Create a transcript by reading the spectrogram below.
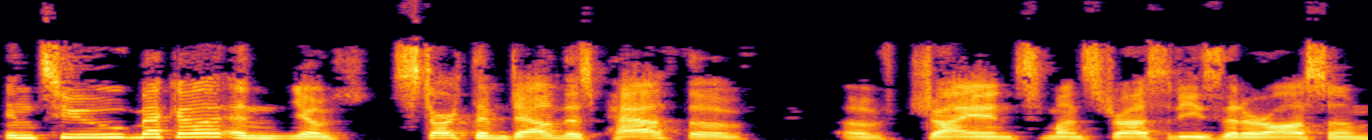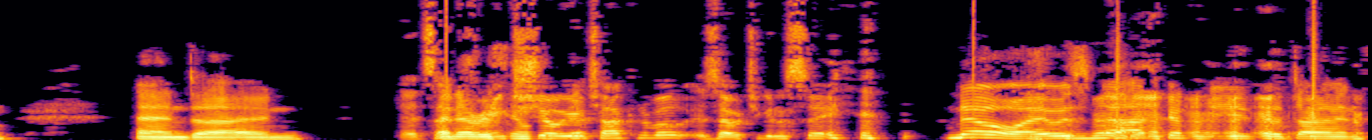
into mecha and you know start them down this path of of giant monstrosities that are awesome and uh, and That's And that everything Frank show like you're that? talking about? Is that what you're gonna say? no, I was not going to be the darling.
